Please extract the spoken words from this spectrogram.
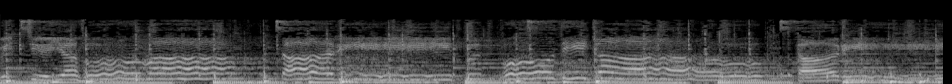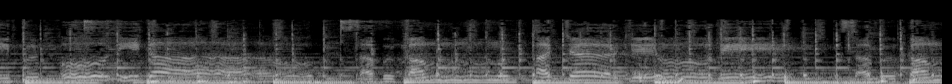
विच यहोवा तारीफ सैन विचय तारीफ तारिपोदारिप ओगा सब कम ਅਚਰਜਿਉ ਦੇ। ਸਭ ਕੰਮ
